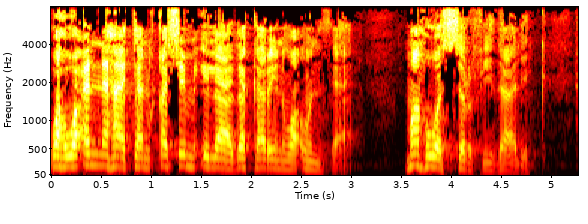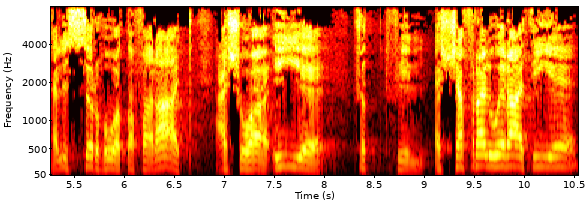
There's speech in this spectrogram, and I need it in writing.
وهو أنها تنقسم إلى ذكر وأنثى؟ ما هو السر في ذلك؟ هل السر هو طفرات عشوائية في الشفرة الوراثية؟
